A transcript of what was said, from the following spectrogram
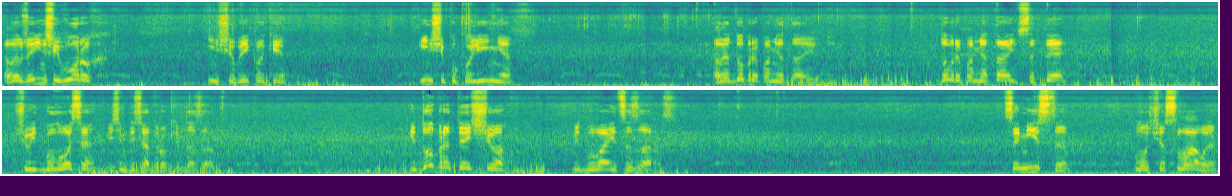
Але вже інший ворог, інші виклики, інші покоління. Але добре пам'ятають. Добре пам'ятають все те, що відбулося 80 років назад. І добре те, що відбувається зараз. Це місце, площа Слави,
